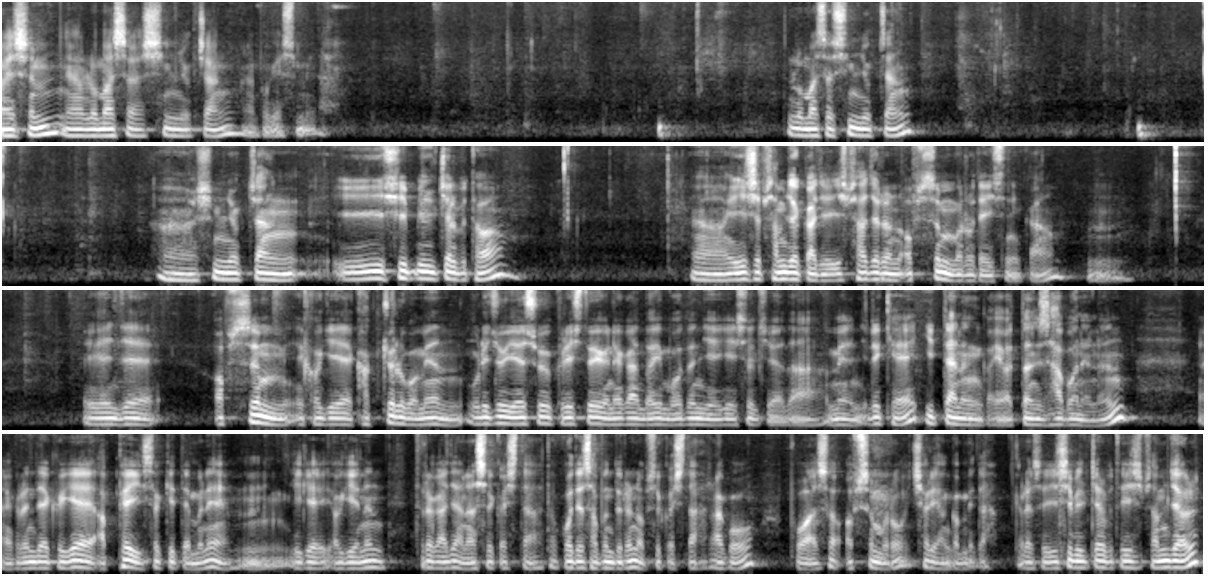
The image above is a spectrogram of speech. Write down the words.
말씀 로마서 16장 보겠습니다. 로마서 16장 16장 21절부터 23절까지 24절은 없음으로 되어 있으니까 음, 이게 이제 없음 거기에 각주를 보면 우리 주 예수 그리스도의 은혜가 너희 모든 이에게 있을지어다 하면 이렇게 있다는 거예요. 어떤 사본에는 아, 그런데 그게 앞에 있었기 때문에 음, 이게 여기에는 들어가지 않았을 것이다. 또 고대 사본들은 없을 것이다라고 보아서 없음으로 처리한 겁니다. 그래서 21절부터 23절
